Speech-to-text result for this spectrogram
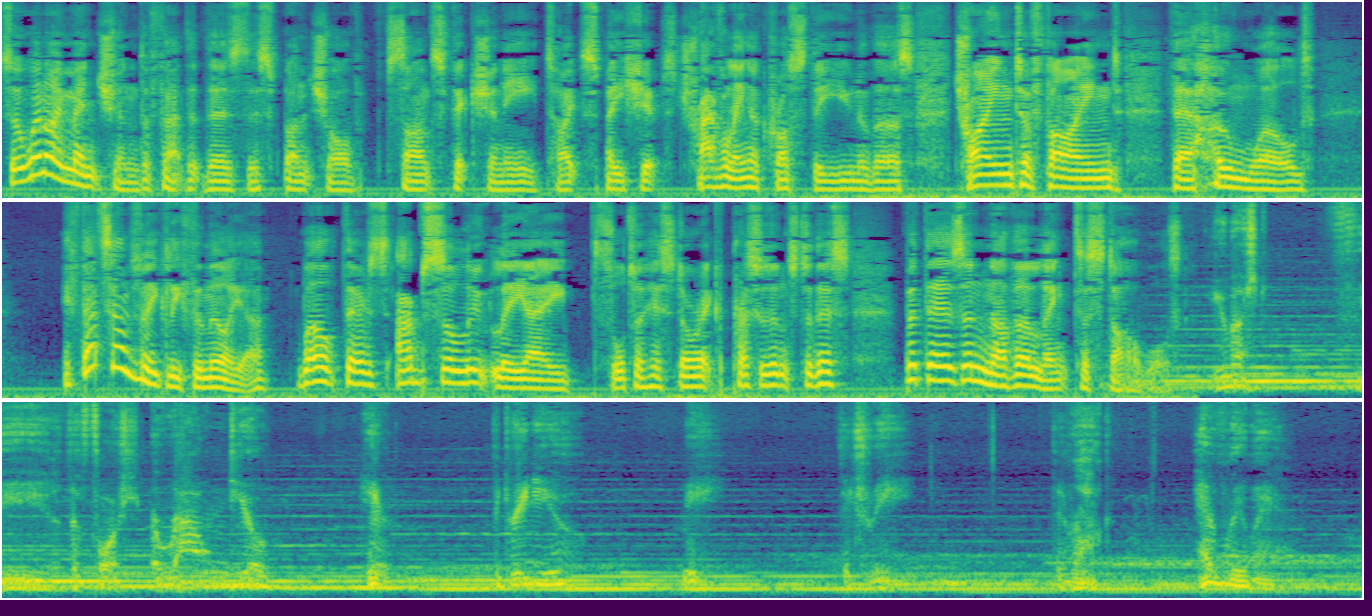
So when I mentioned the fact that there's this bunch of science fiction-y type spaceships traveling across the universe, trying to find their home world, if that sounds vaguely familiar, well, there's absolutely a sort of historic precedence to this, but there's another link to Star Wars. You must feel the force around you. Here, between you, me, the tree, the rock everywhere.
